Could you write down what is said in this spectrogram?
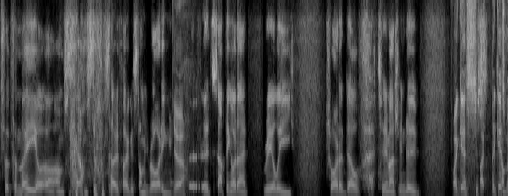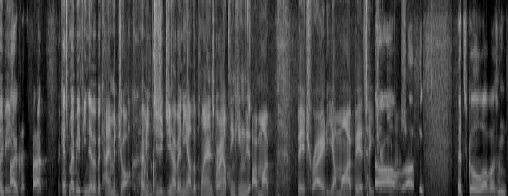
For, for me, I, I'm I'm still so focused on my riding. Yeah, It's something I don't really try to delve too much into. I guess. Just I, I guess maybe. focused. But I guess maybe if you never became a jock, have you? Did you, do you have any other plans growing up? Thinking that I might be a tradie, I might be a teacher. I oh, uh, at school, I wasn't.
